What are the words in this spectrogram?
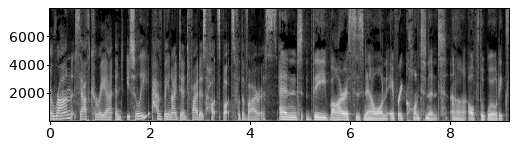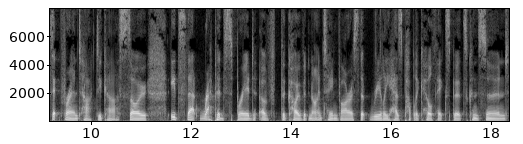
Iran, South Korea, and Italy have been identified as hotspots for the virus. And the virus is now on every continent uh, of the world except for Antarctica. So it's that rapid spread of the COVID 19 virus that really has public health experts concerned,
